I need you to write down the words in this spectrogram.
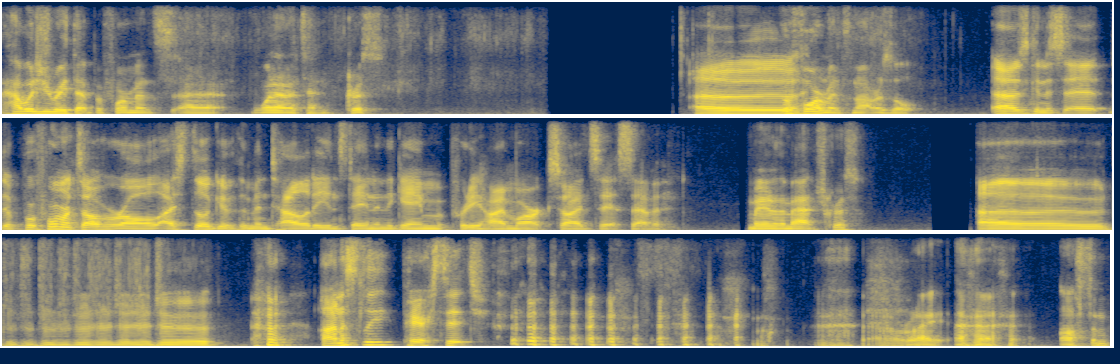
how would you rate that performance? Uh, one out of ten, Chris. Uh, performance, not result. I was gonna say the performance overall. I still give the mentality and staying in the game a pretty high mark, so I'd say a seven. Man of the match, Chris. Uh, honestly, Perisic. All right. Austin?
